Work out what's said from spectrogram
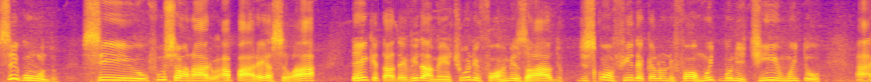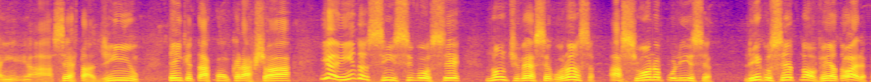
Segundo, se o funcionário aparece lá, tem que estar devidamente uniformizado, desconfia daquele uniforme muito bonitinho, muito acertadinho, tem que estar com crachá. E ainda assim, se você não tiver segurança, aciona a polícia, liga o 190. Olha,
